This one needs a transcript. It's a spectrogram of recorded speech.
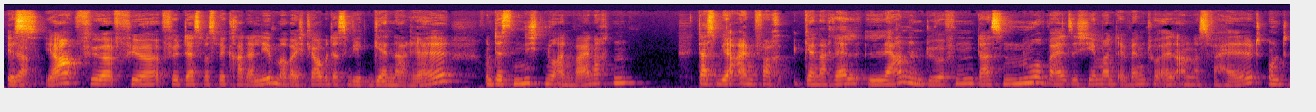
ist, ja, für, für, für das, was wir gerade erleben. Aber ich glaube, dass wir generell, und das nicht nur an Weihnachten, dass wir einfach generell lernen dürfen, dass nur weil sich jemand eventuell anders verhält, und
